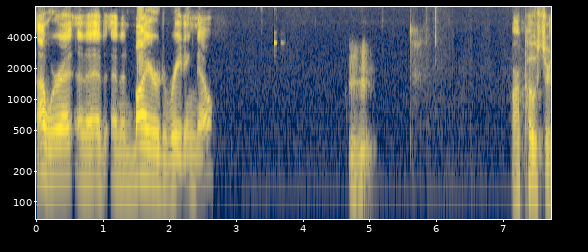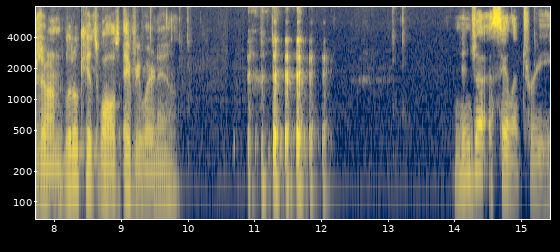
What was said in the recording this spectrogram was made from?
Ah, we're at an, an admired rating now. Mm-hmm. Our posters are on little kids' walls everywhere now. Ninja Assailant Tree.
